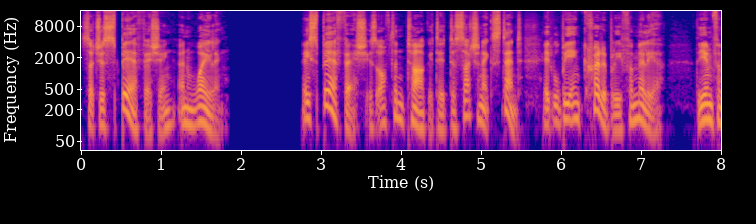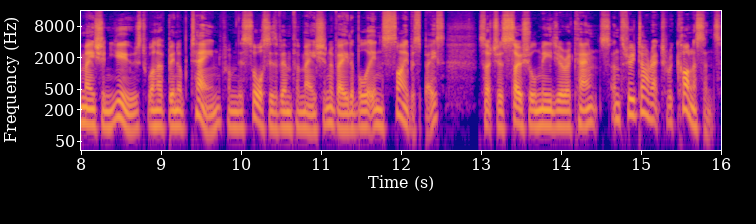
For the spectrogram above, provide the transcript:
such as spear phishing and whaling. A spearfish is often targeted to such an extent it will be incredibly familiar, the information used will have been obtained from the sources of information available in cyberspace, such as social media accounts and through direct reconnaissance,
